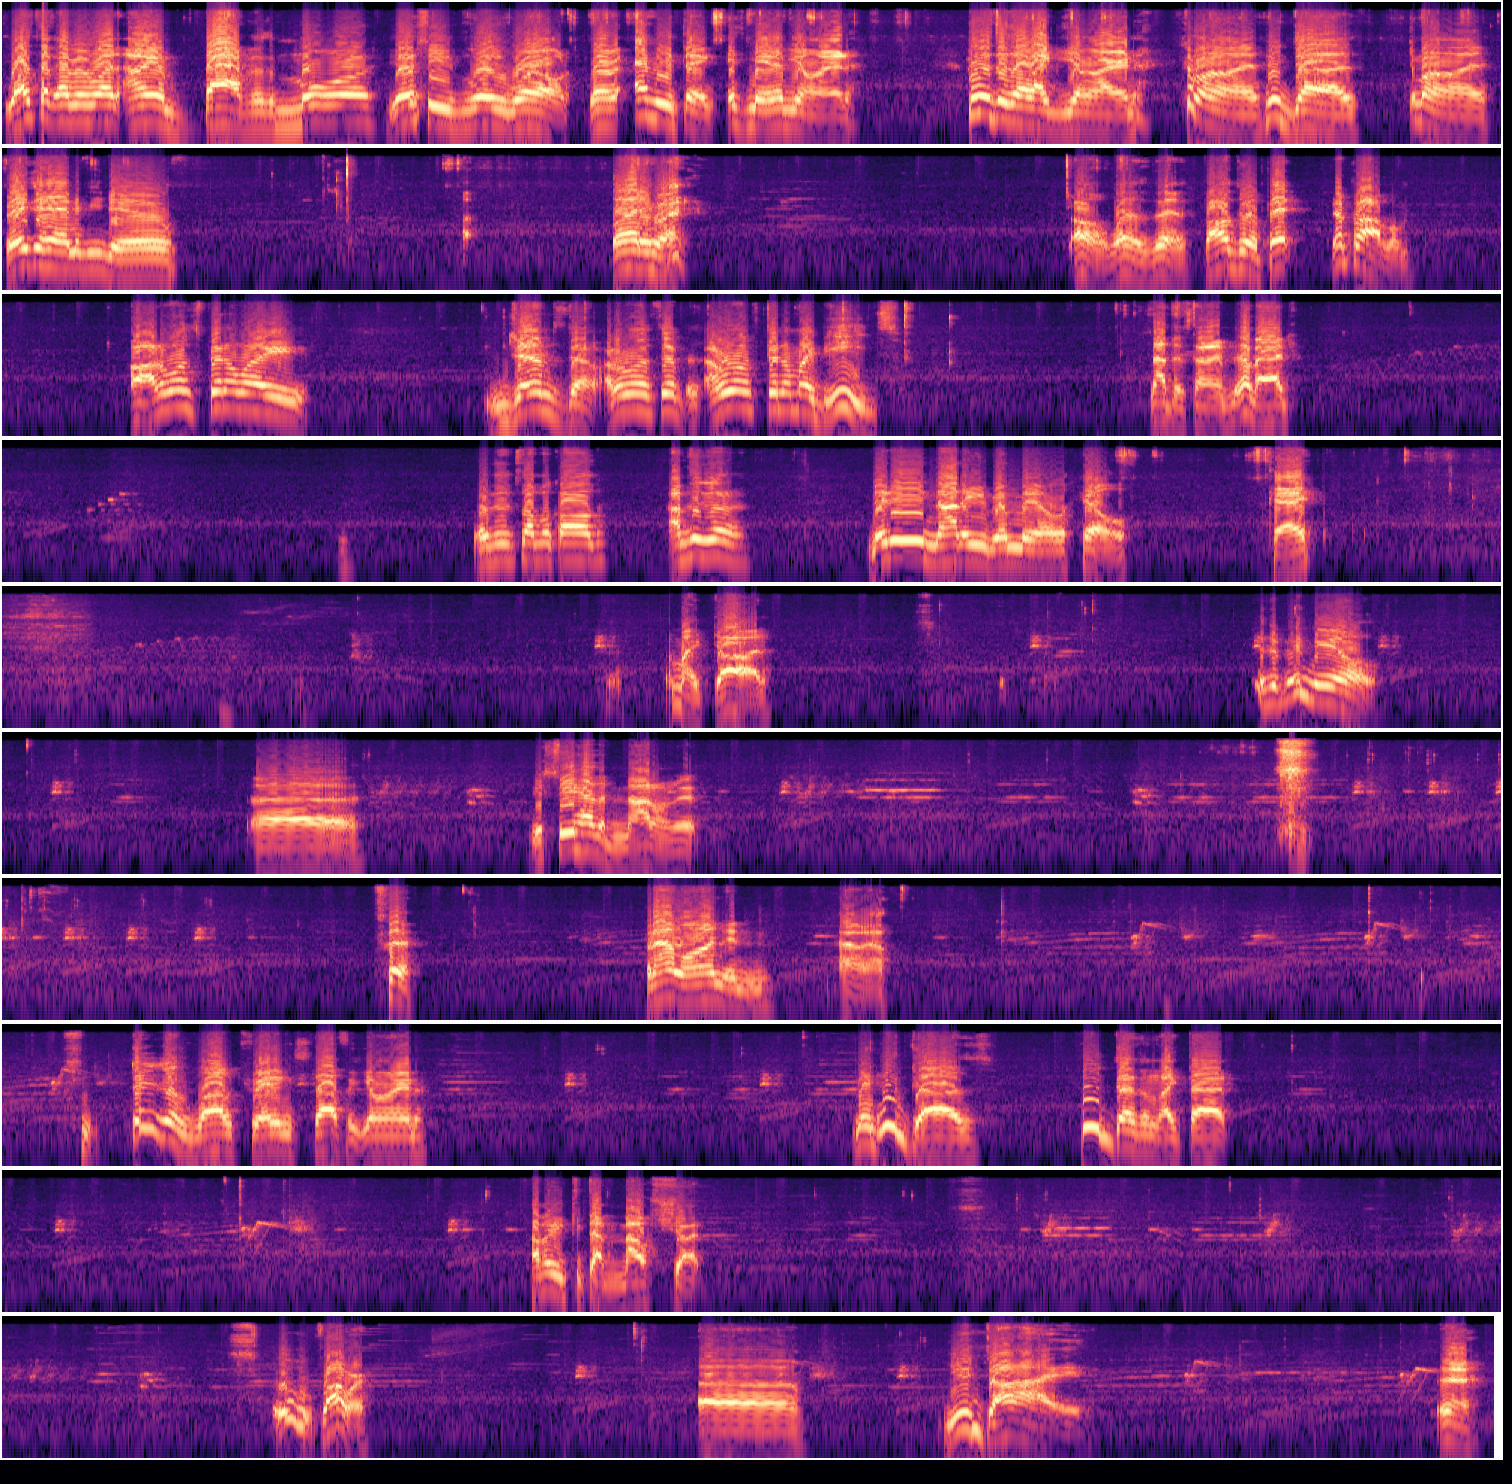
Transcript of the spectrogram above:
What's up everyone, I am back with more Yoshi's Woolly World, where everything is made of yarn. Who doesn't like yarn? Come on, who does? Come on, raise your hand if you do. Uh, well anyway. Oh, what is this? Fall into a pit? No problem. Oh, I don't want to spin on my gems though. I don't want to. I don't want to spin on my beads. Not this time. No bad. What's this level called? I'm just gonna Knitty Knotty Windmill Hill. Okay. Oh my god. It's a windmill. Uh, you see, it has a knot on it. But now on, and I don't know. they just love creating stuff with yarn. I mean, who does? Who doesn't like that? How about you keep that mouth shut? Ooh, flower. You die. Eh.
